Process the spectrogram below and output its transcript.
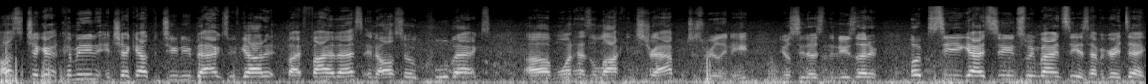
Also, check out, come in and check out the two new bags we've got it by 5S and also cool bags. Um, one has a locking strap, which is really neat. You'll see those in the newsletter. Hope to see you guys soon. Swing by and see us. Have a great day.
